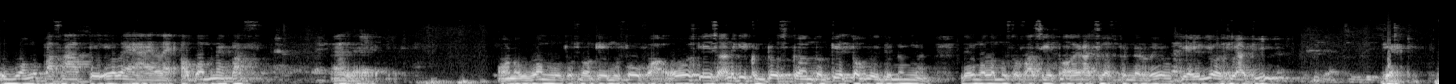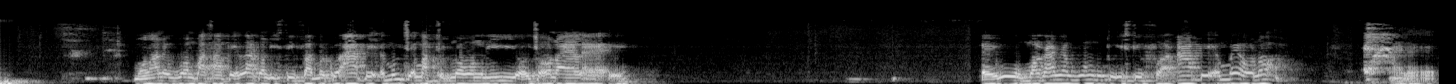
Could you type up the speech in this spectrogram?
uang pas api elek elek, apa meneh pas elek. Ana wong ngutus Ki Mustafa. Oh, ki sakniki gendhos ganteng ketok yo jenengan. Dia ngomong Mustafa sitok ora jelas bener. Kiai liya diadi. Diadi. Mulane wong pas apik lah kon istighfar mergo apikmu cek mahjubno wong liya, iso ana eleke. Eh, makanya wong kudu istighfar. Apikmu ono elek.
